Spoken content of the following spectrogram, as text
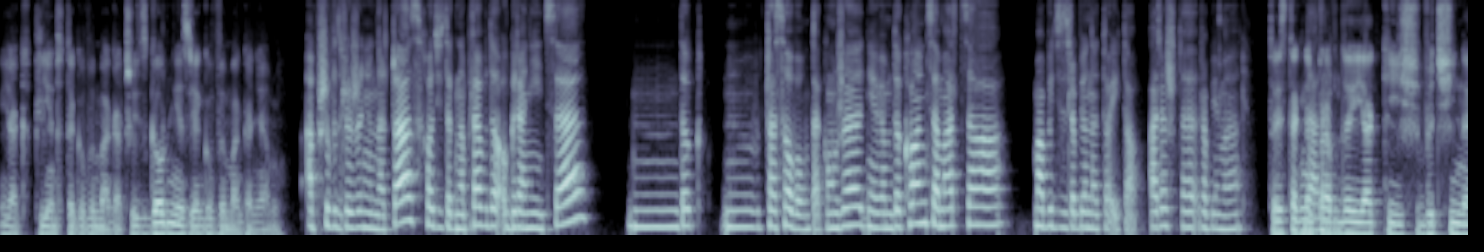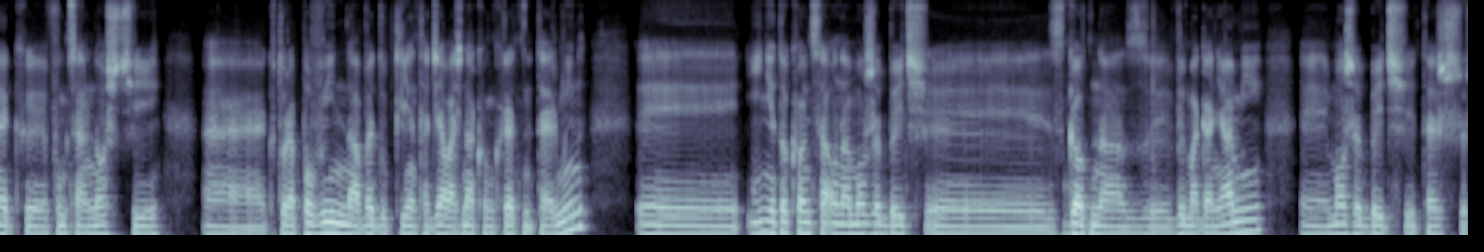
jak klient tego wymaga, czyli zgodnie z jego wymaganiami. A przy wdrożeniu na czas chodzi tak naprawdę o granicę mm, do, mm, czasową, taką, że nie wiem, do końca marca ma być zrobione to i to, a resztę robimy. To jest tak dalej. naprawdę jakiś wycinek y, funkcjonalności, E, która powinna według klienta działać na konkretny termin i nie do końca ona może być e, zgodna z wymaganiami, może być też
